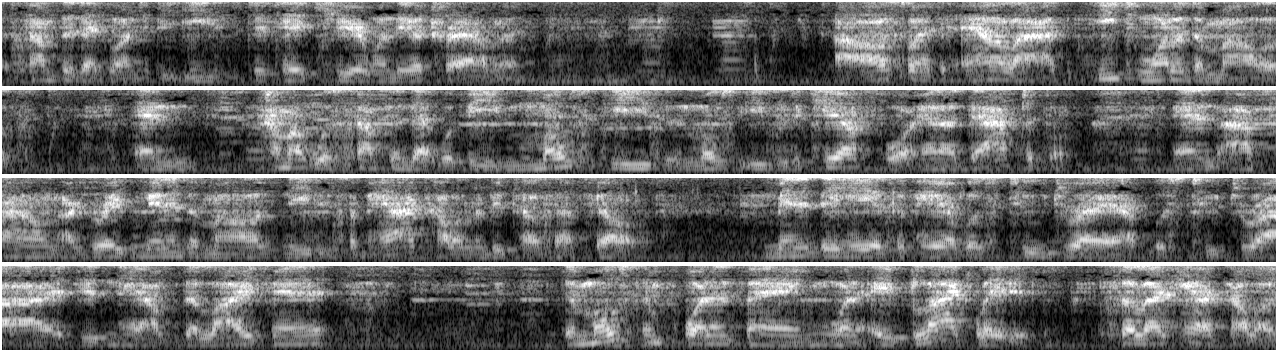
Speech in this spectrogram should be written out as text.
uh, something that's going to be easy to take care when they're traveling. I also had to analyze each one of the models and come up with something that would be most easy and most easy to care for and adaptable. And I found a great many of the models needed some hair coloring because I felt many of the heads of hair was too drab, was too dry, it didn't have the life in it. The most important thing when a black lady select hair color,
